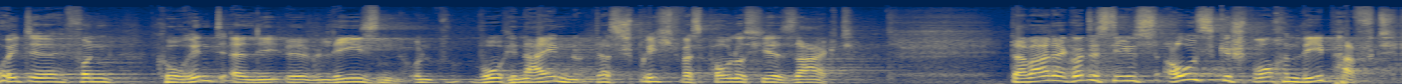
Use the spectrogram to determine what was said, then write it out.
heute von Korinth äh, lesen und wo hinein das spricht, was Paulus hier sagt. Da war der Gottesdienst ausgesprochen lebhaft.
